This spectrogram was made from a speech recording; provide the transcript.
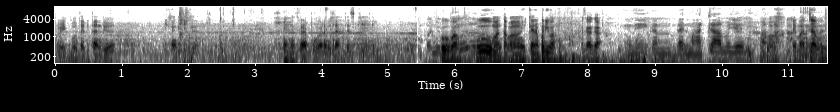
Dua ekor tadi tanda. Ikan ketiga. kerabu alhamdulillah rezeki ni. Oh bang. Oh mantap bang. Ikan apa ni bang? Agak-agak. Ini kan lain macam je. Oh, dia macam. Macam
